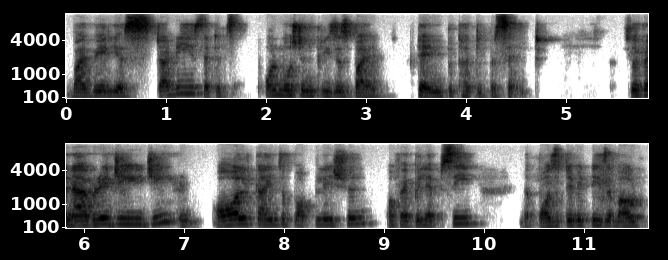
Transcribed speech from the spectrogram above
by various studies that it's almost increases by 10 to 30%. So if an average EEG in all kinds of population of epilepsy, the positivity is about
